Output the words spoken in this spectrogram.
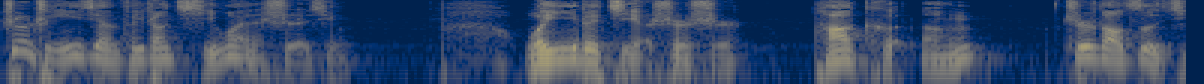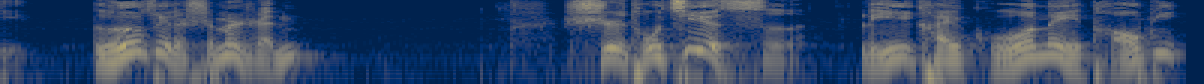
这是一件非常奇怪的事情。唯一的解释是，他可能知道自己得罪了什么人，试图借此离开国内逃避。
